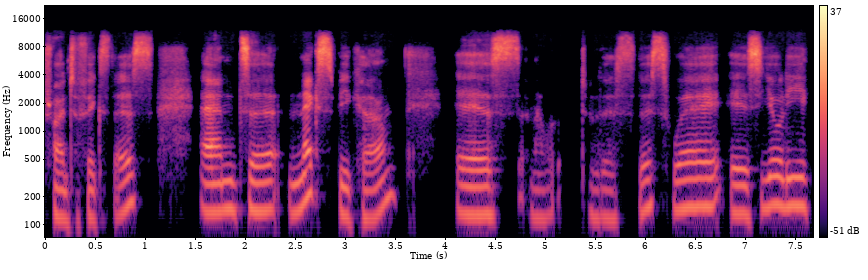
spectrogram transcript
trying to fix this. And uh, next speaker is, and I will do this this way, is Ioli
